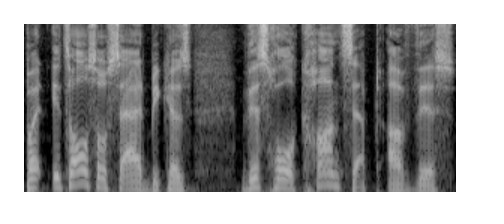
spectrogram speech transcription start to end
But it's also sad because this whole concept of this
